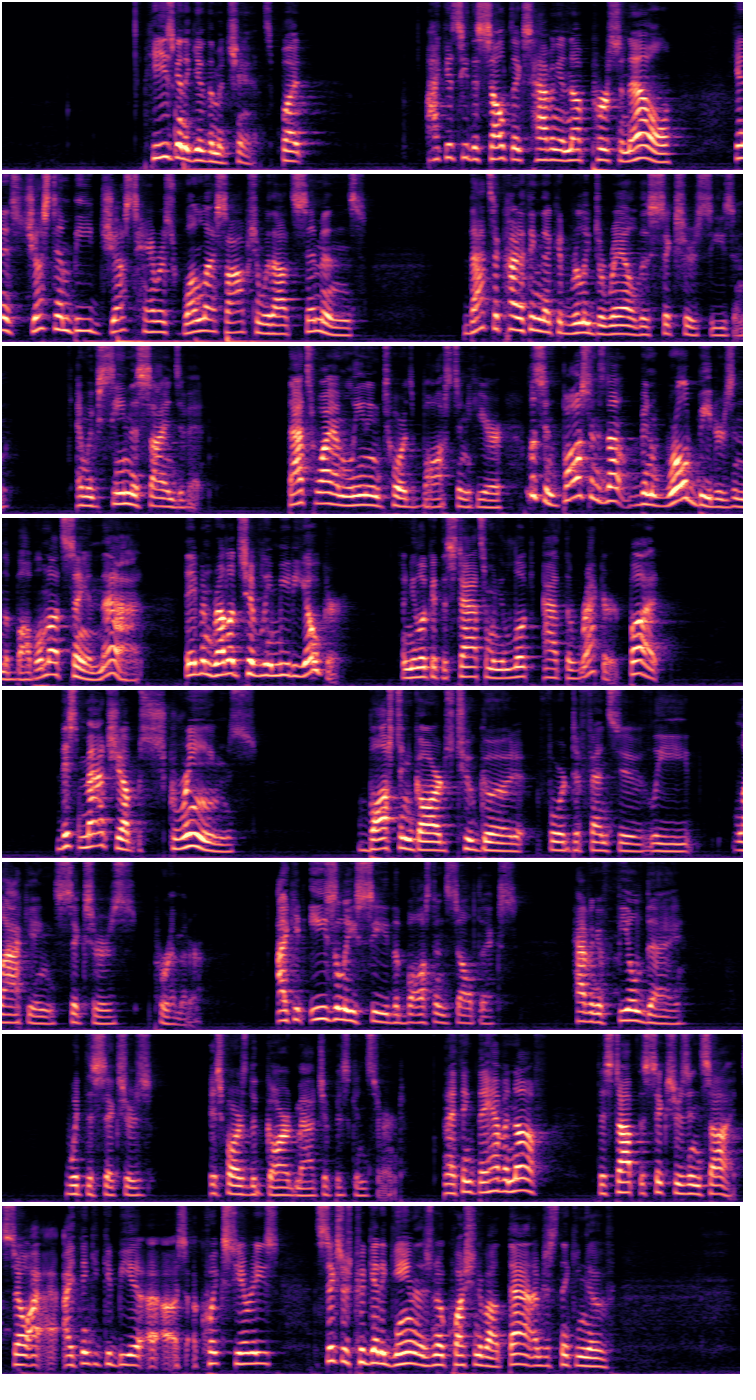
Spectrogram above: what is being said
He's going to give them a chance, but I could see the Celtics having enough personnel. Again, it's just Embiid, just Harris, one less option without Simmons. That's the kind of thing that could really derail this Sixers season. And we've seen the signs of it. That's why I'm leaning towards Boston here. Listen, Boston's not been world beaters in the bubble. I'm not saying that. They've been relatively mediocre. And you look at the stats and when you look at the record. But this matchup screams Boston guards too good for defensively lacking Sixers perimeter. I could easily see the Boston Celtics having a field day with the Sixers as far as the guard matchup is concerned. And I think they have enough to stop the Sixers inside. So I, I think it could be a, a, a quick series. The Sixers could get a game, and there's no question about that. I'm just thinking of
